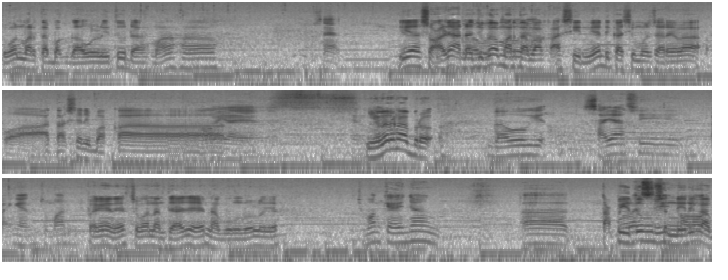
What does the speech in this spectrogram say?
Cuman martabak gaul itu udah mahal. set Iya, soalnya ada juga martabak asinnya dikasih mozzarella. Wah, atasnya dibakar. oh iya ya Ngiler nggak, Bro? gaul gitu saya sih pengen cuman Pengen ya, cuman nanti aja ya nabung dulu ya. cuman kayaknya eh, Tapi itu sih sendiri nggak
